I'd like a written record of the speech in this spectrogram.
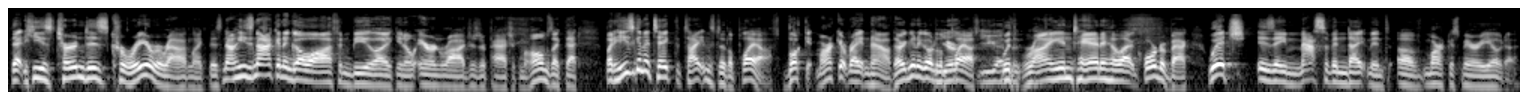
that he has turned his career around like this. Now he's not going to go off and be like, you know, Aaron Rodgers or Patrick Mahomes like that, but he's going to take the Titans to the playoffs. Book it, mark it right now. They're going to go to the You're- playoffs with the- Ryan Tannehill at quarterback, which is a massive indictment of Marcus Mariota.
